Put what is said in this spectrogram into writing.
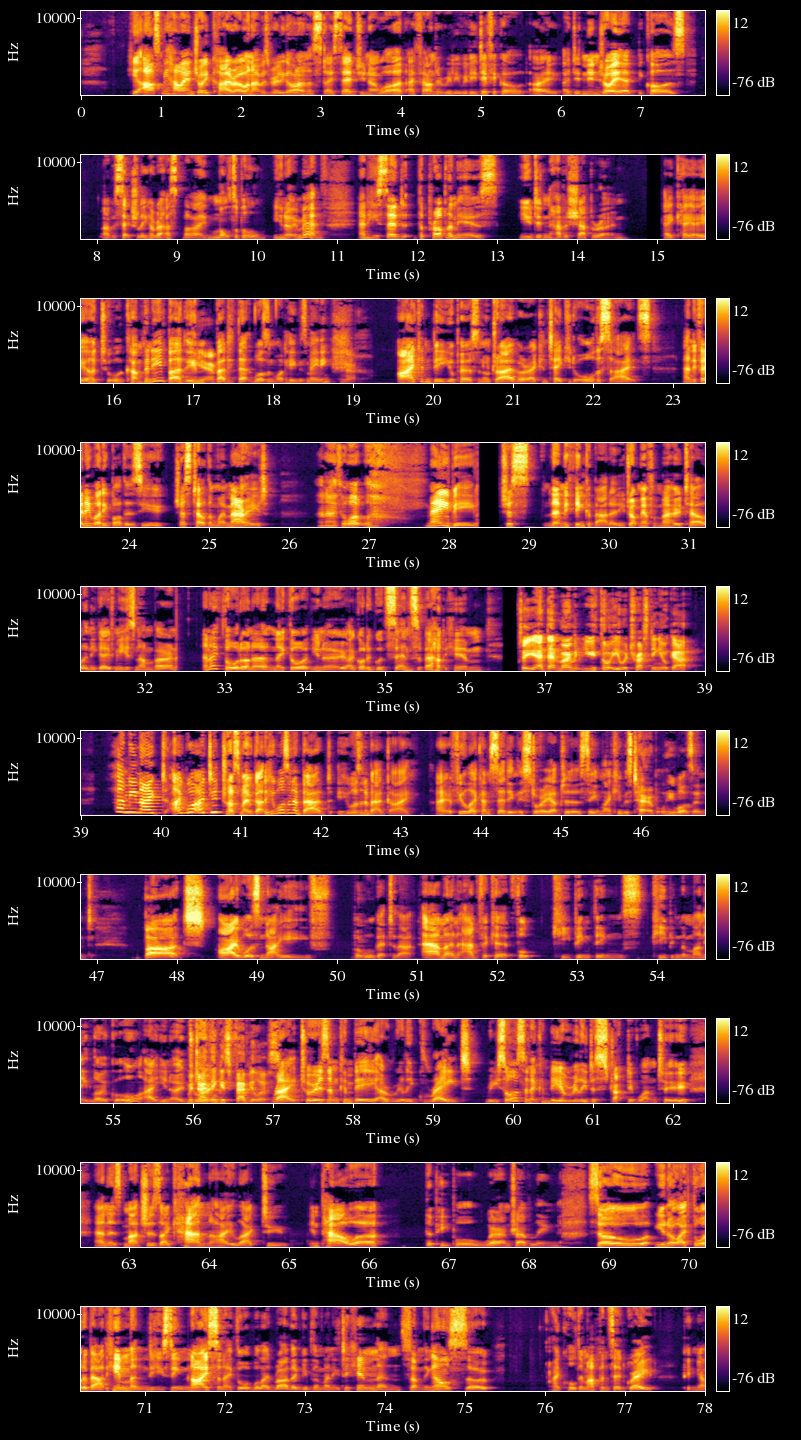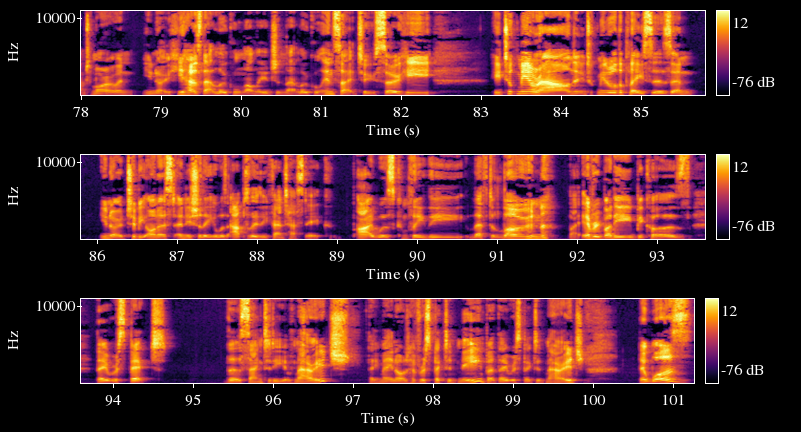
he asked me how I enjoyed Cairo, and I was really honest. I said, you know what? I found it really, really difficult. I, I didn't enjoy it because I was sexually harassed by multiple, you know, men. And he said, the problem is you didn't have a chaperone, aka a tour company, but in, Yeah. but that wasn't what he was meaning. No. I can be your personal driver. I can take you to all the sites. And if anybody bothers you, just tell them we're married. And I thought, "Well, maybe, just let me think about it. He dropped me off at my hotel and he gave me his number. And, and I thought on it and I thought, you know, I got a good sense about him. So you, at that moment, you thought you were trusting your gut. I mean, I, I, well, I did trust my gut. He wasn't a bad, he wasn't a bad guy. I feel like I'm setting this story up to seem like he was terrible. He wasn't. But I was naive, but we'll get to that. I'm an advocate for keeping things, keeping the money local. I, you know, Which tour- I think is fabulous. Right. Tourism can be a really great resource and it can be a really destructive one too. And as much as I can, I like to empower the people where I'm traveling. So, you know, I thought about him and he seemed nice and I thought, well, I'd rather give the money to him than something else. So I called him up and said, great, pick me up tomorrow. And, you know, he has that local knowledge and that local insight too. So he, he took me around and he took me to all the places and you know, to be honest, initially it was absolutely fantastic. I was completely left alone by everybody because they respect the sanctity of marriage. They may not have respected me, but they respected marriage. There was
